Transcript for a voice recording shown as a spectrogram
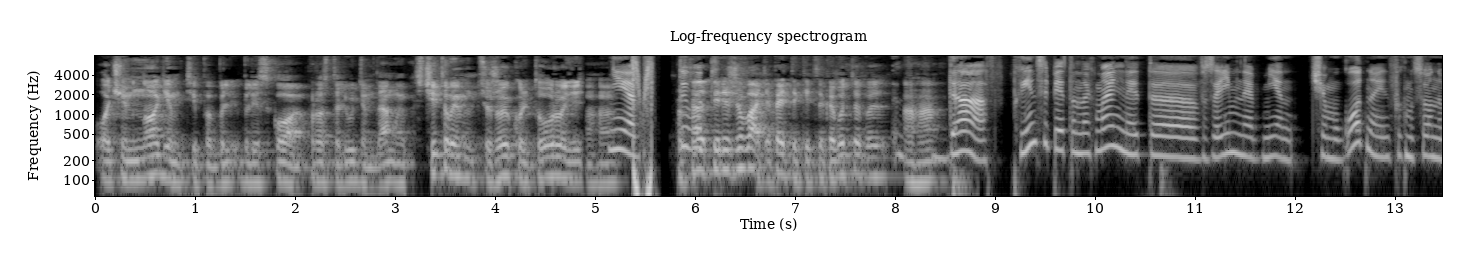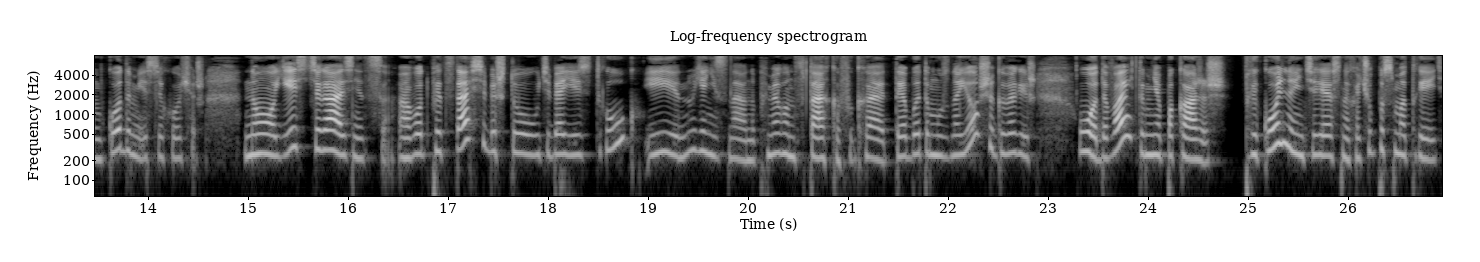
очень многим, типа, бли- близко просто людям, да, мы считываем чужую культуру. ага. Нет, ты вот переживать, опять-таки, ты как будто бы... Ага. Да, в принципе, это нормально, это взаимный обмен чем угодно, информационным кодом, если хочешь. Но есть разница. А вот представь себе, что у тебя есть друг, и, ну, я не знаю, например, он в Тарков играет, ты об этом узнаешь и говоришь, о, давай ты мне покажешь. Прикольно, интересно, хочу посмотреть.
